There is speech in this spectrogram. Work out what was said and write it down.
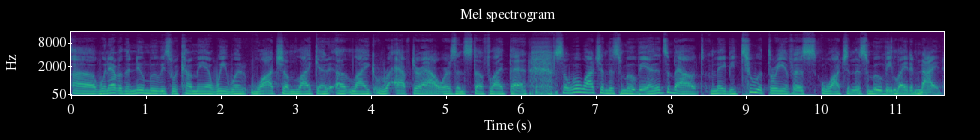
uh, whenever the new movies would come in, we would watch them like at uh, like after hours and stuff like that. So we're watching this movie, and it's about maybe two or three of us watching this movie late at night.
